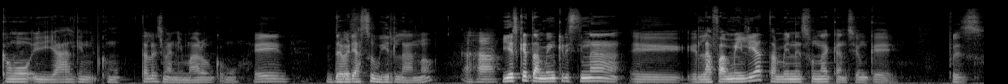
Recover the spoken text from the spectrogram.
como, y alguien, como, tal vez me animaron, como, eh, debería subirla, ¿no? Ajá. Y es que también Cristina, eh, La Familia también es una canción que, pues,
